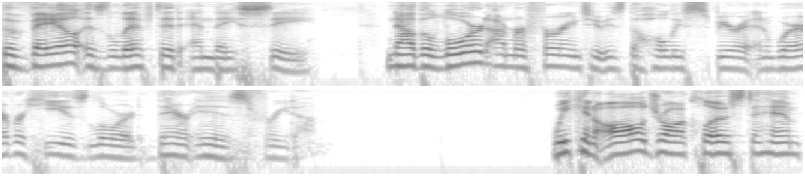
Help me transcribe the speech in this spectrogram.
the veil is lifted and they see. Now, the Lord I'm referring to is the Holy Spirit, and wherever He is Lord, there is freedom. We can all draw close to Him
